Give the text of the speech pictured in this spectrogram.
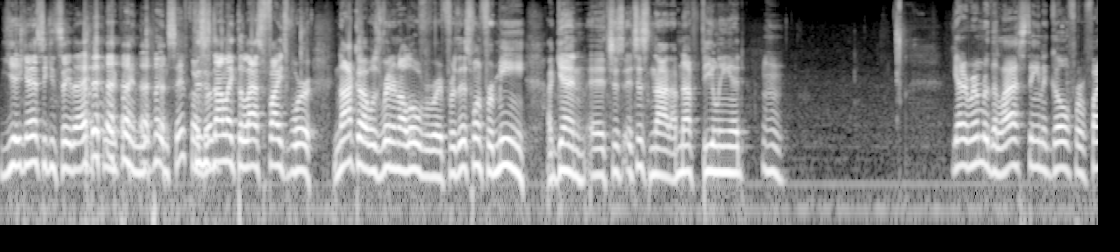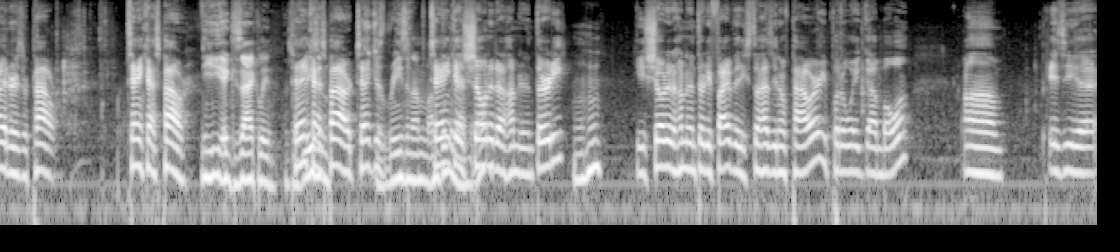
Yeah, yes, you can say that. You're playing, you're playing the safe card. This is not like the last fights where Naka was written all over it. For this one, for me, again, it's just it's just not. I'm not feeling it. Mm-hmm. You gotta remember the last thing to go for a fighter is their power. Tank has power. He, exactly. That's the Tank has power. Tank is the reason I'm. I'm Tank has that, shown yeah. it at 130. Mm-hmm. He showed it at 135 that he still has enough power. He put away Gamboa. Um, is he? Uh,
